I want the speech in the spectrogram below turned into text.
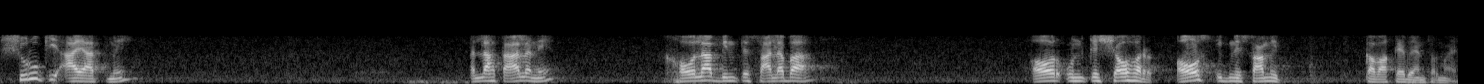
شروع کی آیات میں اللہ تعالی نے خولا بنت سالبہ اور ان کے شوہر اوس ابن سامت کا واقعہ بیان فرمایا۔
